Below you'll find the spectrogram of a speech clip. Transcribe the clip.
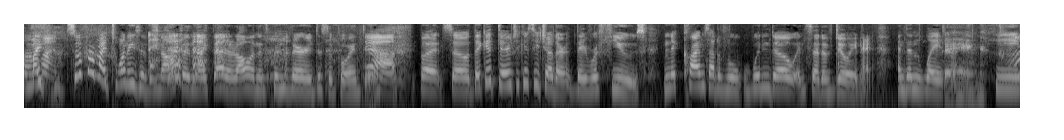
My, fine. so far, my 20s have not been like that at all, and it's been very disappointing. Yeah. But so they get dared to kiss each other. They refuse. Nick climbs out of a window instead of doing it. And then later, Dang. he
